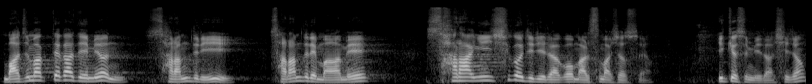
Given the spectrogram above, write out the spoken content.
마지막 때가 되면 사람들이, 사람들의 마음에 사랑이 식어지리라고 말씀하셨어요. 읽겠습니다. 시작.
